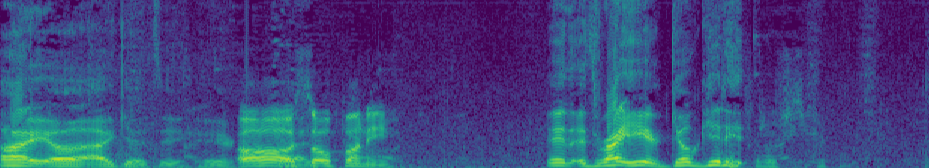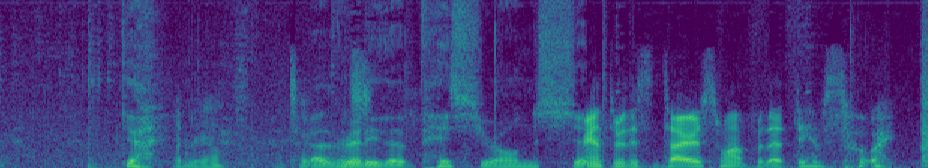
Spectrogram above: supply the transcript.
Alright, uh, I give it to you. Here. Oh, Go it's ahead. so funny. It, it's right here. Go get it. Did I just pick- Yeah, There we go. I'll I was this. ready to piss your own shit. Ran through this entire swamp for that damn sword. I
